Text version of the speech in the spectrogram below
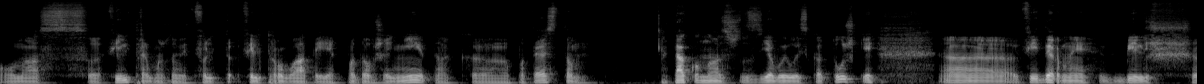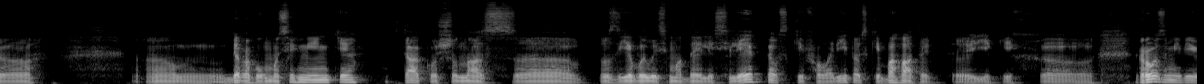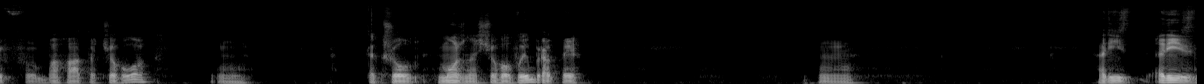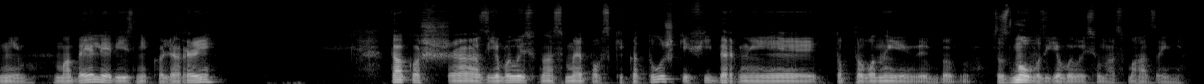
У нас фільтри можна відфільтрувати як по довжині, так е, по тестам. Так, у нас з'явились катушки е, фідерні в більш ем, дорогому сегменті. Також у нас е, з'явились моделі селектовські, фаворитовські, багато е, яких е, розмірів, багато чого. Так що можна з чого вибрати. Різ, різні моделі, різні кольори. Також е, з'явились у нас меповські катушки, фідерні, тобто вони е, знову з'явились у нас в магазині.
